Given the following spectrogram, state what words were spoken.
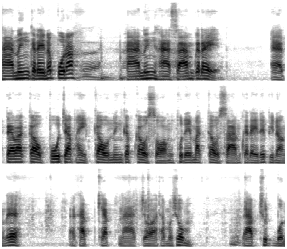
หาหนึ่งก็ได้เนาะปูเนาะเออหาหนึ่งหาสามก็ได้ อ่าแต่ว่าเก่าปูจับให้เก่าหนึ่งกับเก่าสองผู้ใดมักเก่าสามก็ได้เด้อพี่น้องเด้อนะครับแคปหน้าจอท่านผู้ชมนะครับชุดบน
